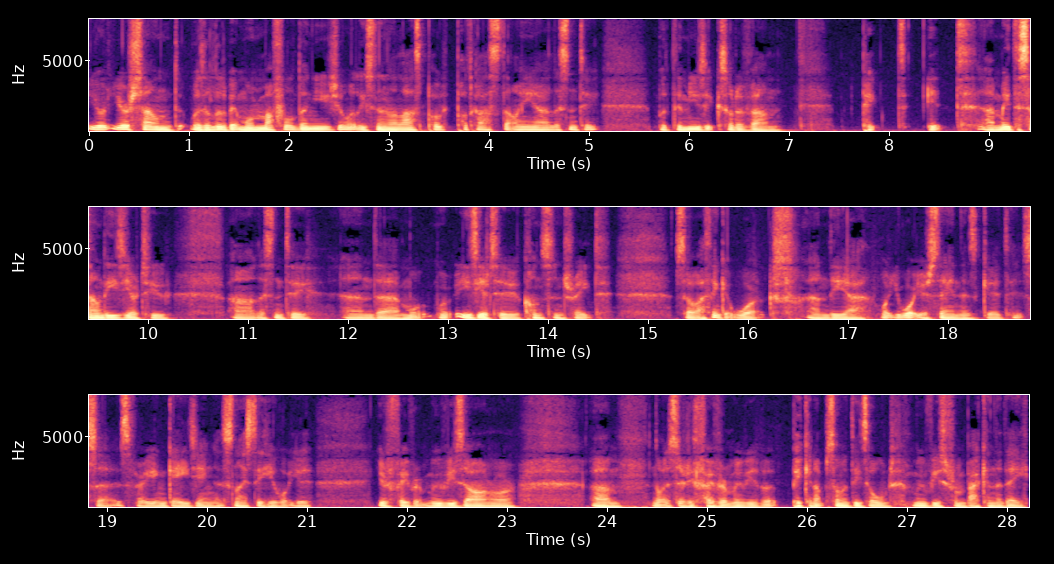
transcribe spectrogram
Your your sound was a little bit more muffled than usual, at least in the last po- podcast that I uh, listened to. But the music sort of um, picked it, uh, made the sound easier to uh, listen to and uh, more, more easier to concentrate. So I think it works, and the uh, what you what you're saying is good. It's uh, it's very engaging. It's nice to hear what you your favorite movies are, or um, not necessarily favorite movies, but picking up some of these old movies from back in the day.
